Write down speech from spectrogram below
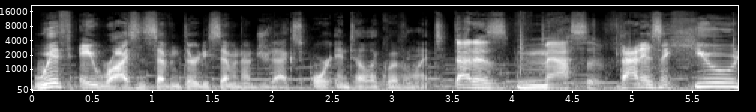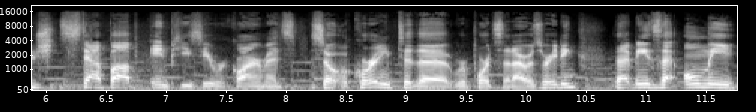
with a Ryzen 7 3700X or Intel equivalent. That is massive. That is a huge step up in PC requirements. So, according to the reports that I was reading, that means that only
